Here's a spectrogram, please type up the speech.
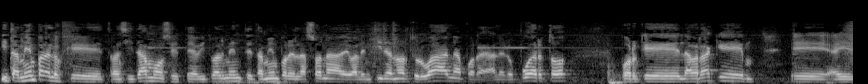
y también para los que transitamos este, habitualmente también por la zona de Valentina Norte Urbana, por el aeropuerto, porque la verdad que eh,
